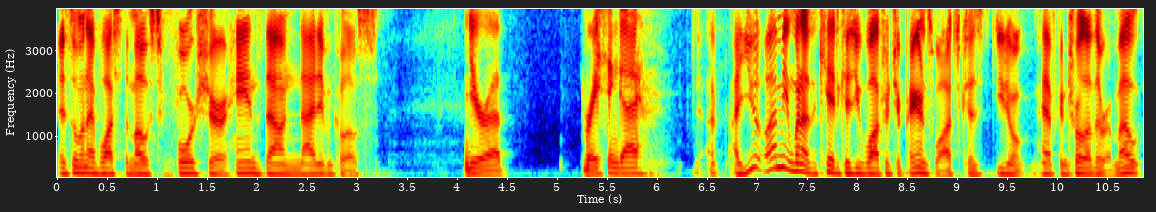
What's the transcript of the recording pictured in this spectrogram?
It's the one I've watched the most for sure, hands down, not even close. You're a racing guy? I, I, you, I mean, when I was a kid, because you watch what your parents watch, because you don't have control of the remote.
